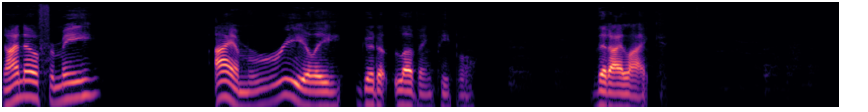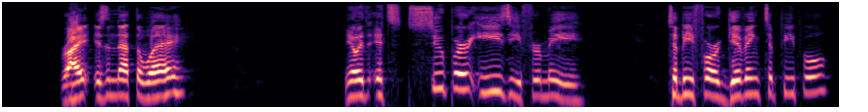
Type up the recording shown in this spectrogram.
Now I know for me, I am really good at loving people that I like. Right? Isn't that the way? You know, it's super easy for me to be forgiving to people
